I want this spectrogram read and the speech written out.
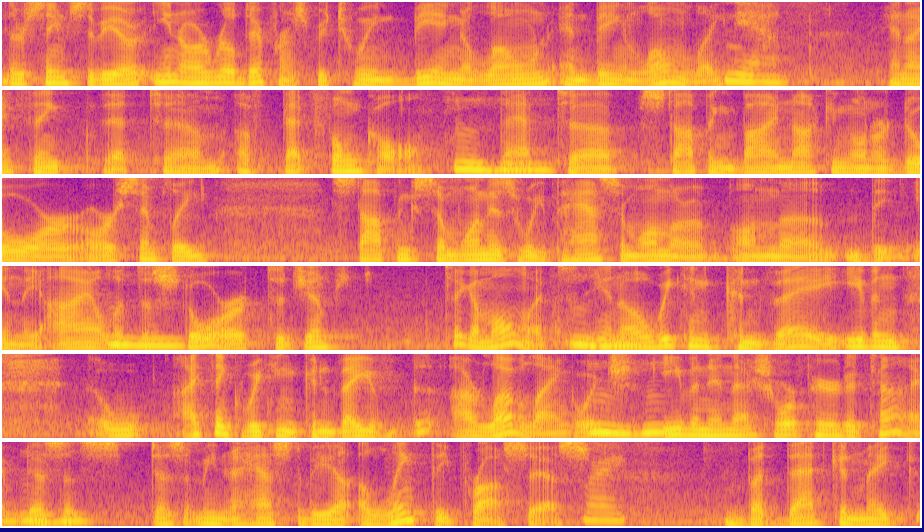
there seems to be a you know a real difference between being alone and being lonely. Yeah. And I think that um, that phone call, mm-hmm. that uh, stopping by, knocking on a door, or simply stopping someone as we pass them on the on the, the in the aisle mm-hmm. at the mm-hmm. store to just take a moment. Mm-hmm. You know, we can convey even. I think we can convey our love language mm-hmm. even in that short period of time. Mm-hmm. Doesn't doesn't mean it has to be a, a lengthy process. Right. But that can make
